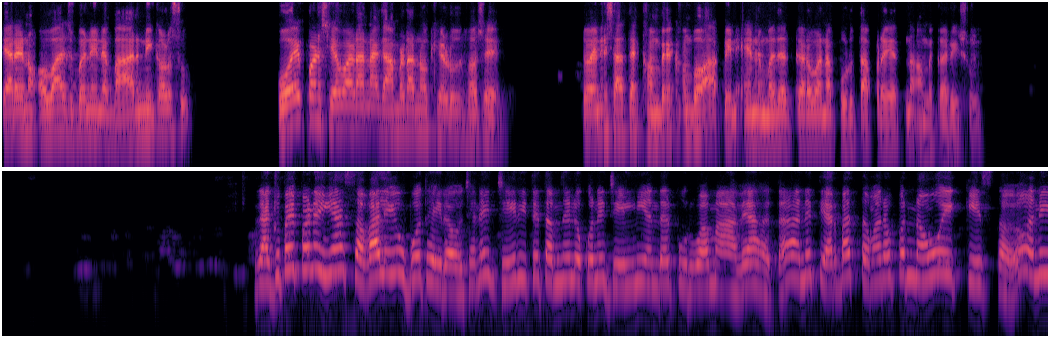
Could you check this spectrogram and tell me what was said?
ત્યારે એનો અવાજ બનીને બહાર નીકળશું. કોઈ પણ છેવાડાના ગામડાનો ખેડૂત હશે, તો એની સાથે ખંભે ખંભો આપીને એને મદદ કરવાના પૂરતા પ્રયત્ન અમે કરીશું. રાજુભાઈ, પણ અહીંયા સવાલ એ ઊભો થઈ રહ્યો છે ને, જે રીતે તમને લોકોને જેલની અંદર પૂરવામાં આવ્યા હતા અને ત્યારબાદ તમારા ઉપર નવો એક કેસ થયો અને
